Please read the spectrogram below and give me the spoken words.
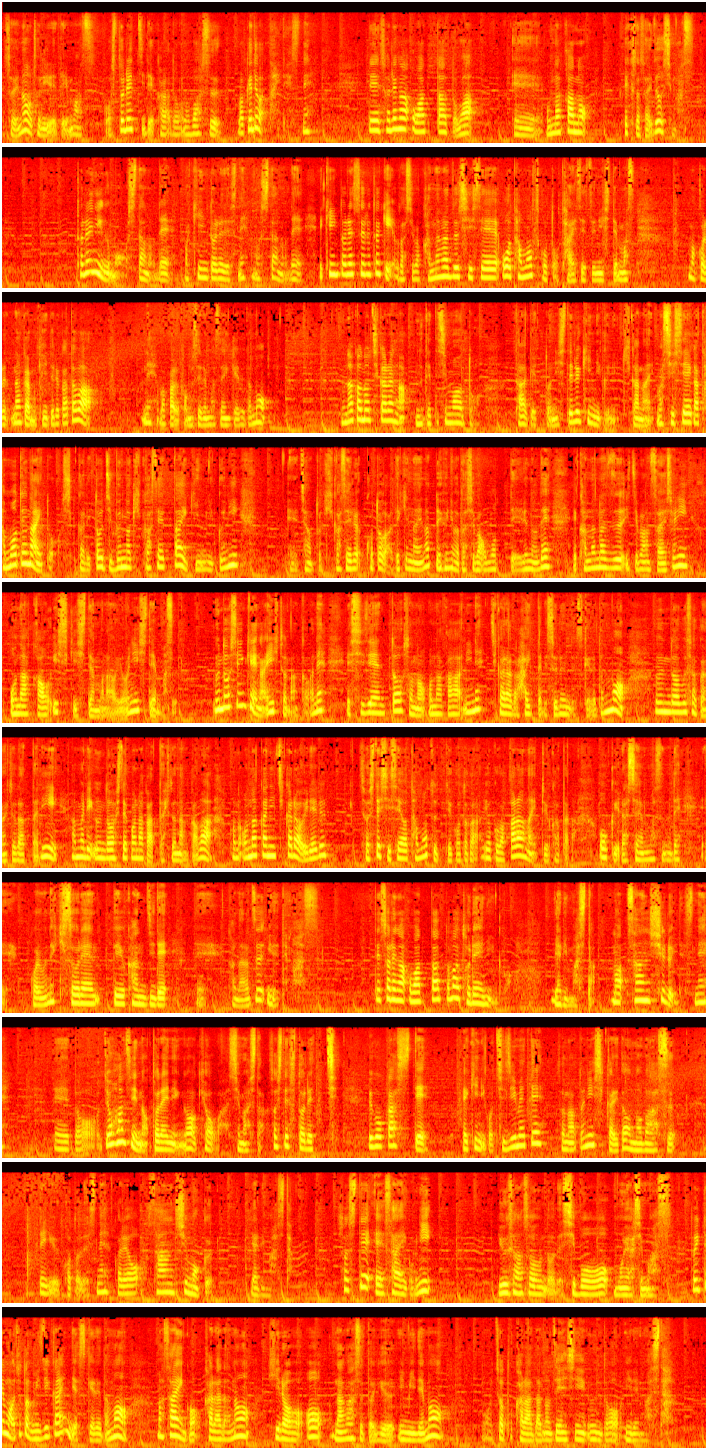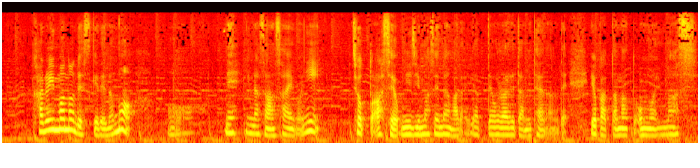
そういうのを取り入れています。こうストレッチで体を伸ばすわけではないですね。でそれが終わった後は、えー、お腹のエクササイズをします。トレーニングもしたので、まあ、筋トレですね。もしたので筋トレする時私は必ず姿勢を保つことを大切にしてます、まあ、これ何回も聞いてる方はねわかるかもしれませんけれどもお腹の力が抜けてしまうとターゲットにしてる筋肉に効かない、まあ、姿勢が保てないとしっかりと自分の効かせたい筋肉に、え、ちゃんと効かせることができないなというふうに私は思っているので、え、必ず一番最初にお腹を意識してもらうようにしています。運動神経がいい人なんかはね自然とそのお腹にね力が入ったりするんですけれども運動不足の人だったりあまり運動してこなかった人なんかはこのお腹に力を入れるそして姿勢を保つっていうことがよくわからないという方が多くいらっしゃいますので、えー、これをね基礎練っていう感じで、えー、必ず入れてます。でそれが終わった後はトレーニングをやりました。まあ3種類ですね。えーと、上半身のトレーニングを今日はしました。そしてストレッチ。動かして筋肉を縮めてその後にしっかりと伸ばす。っていうことですね。これを3種目やりました。そして最後に有酸素運動で脂肪を燃やします。といってもちょっと短いんですけれども、まあ、最後体の疲労を流すという意味でもちょっと体の全身運動を入れました。軽いものですけれども、ね、皆さん最後にちょっと汗をにじませながらやっておられたみたいなので良かったなと思います、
